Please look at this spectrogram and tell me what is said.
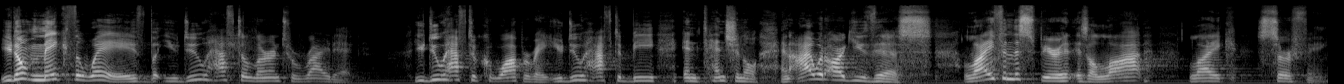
You don't make the wave, but you do have to learn to ride it. You do have to cooperate. You do have to be intentional. And I would argue this life in the Spirit is a lot like surfing.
